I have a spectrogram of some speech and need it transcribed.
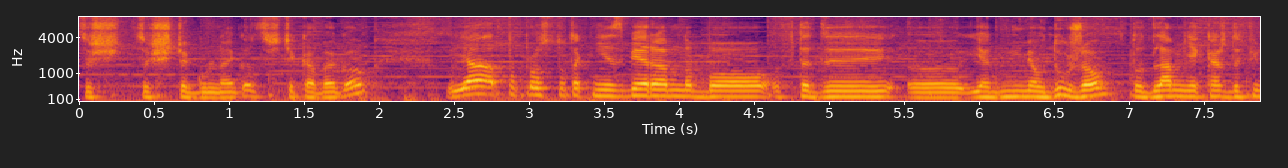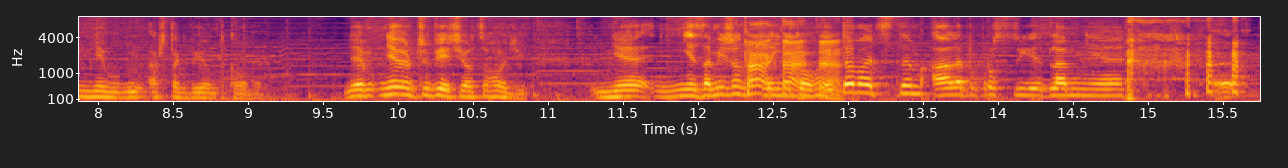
coś, coś szczególnego, coś ciekawego. Ja po prostu tak nie zbieram, no bo wtedy e, jakbym miał dużo, to dla mnie każdy film nie byłby aż tak wyjątkowy. Nie, nie wiem, czy wiecie o co chodzi. Nie, nie zamierzam Tak, tutaj tak, nikogo tak. z tym, ale po prostu je, dla mnie.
